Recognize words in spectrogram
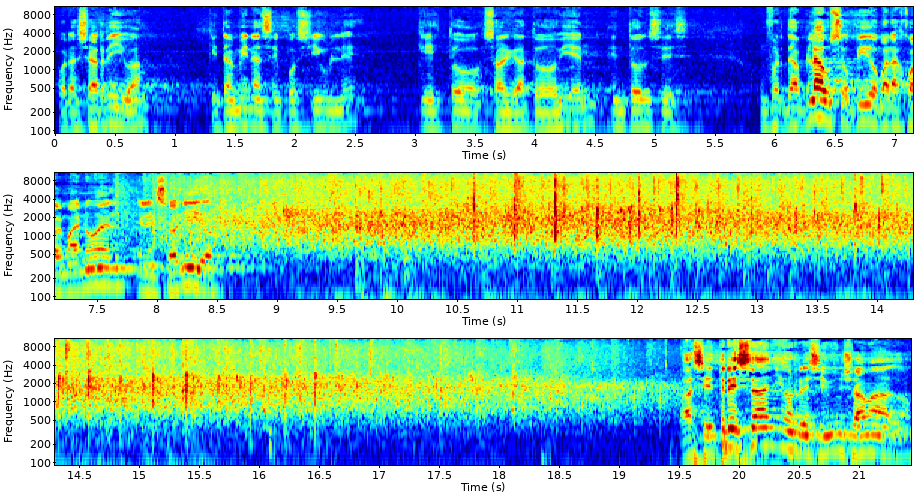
por allá arriba, que también hace posible que esto salga todo bien. Entonces, un fuerte aplauso pido para Juan Manuel en el sonido. Hace tres años recibí un llamado,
